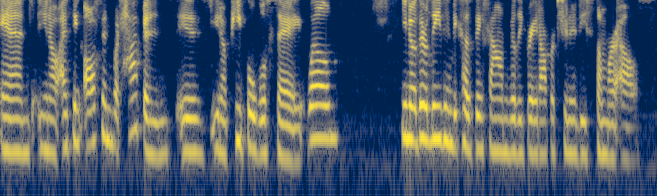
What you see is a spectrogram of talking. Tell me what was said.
And, you know, I think often what happens is, you know, people will say, well, you know, they're leaving because they found really great opportunities somewhere else.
